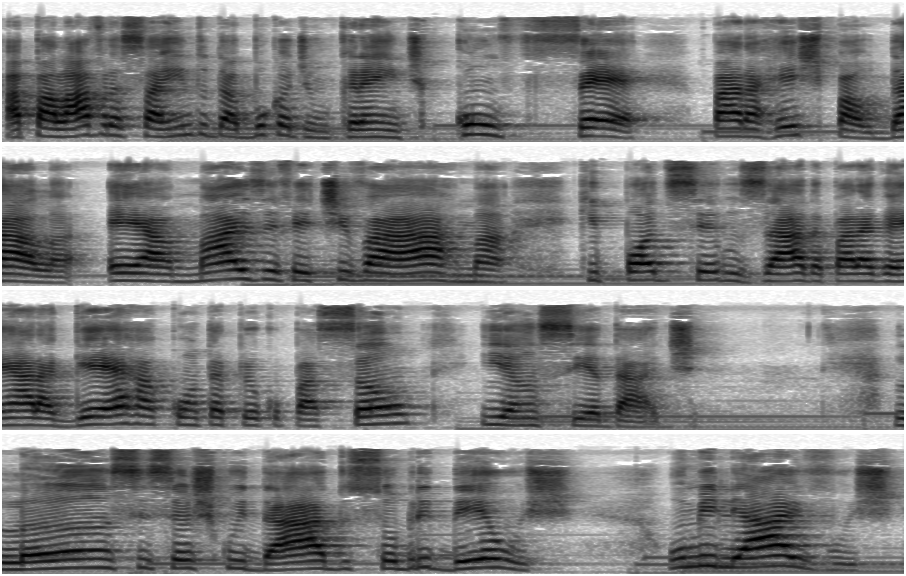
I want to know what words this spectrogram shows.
A palavra saindo da boca de um crente com fé para respaldá-la é a mais efetiva arma que pode ser usada para ganhar a guerra contra a preocupação e a ansiedade. Lance seus cuidados sobre Deus. Humilhai-vos,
